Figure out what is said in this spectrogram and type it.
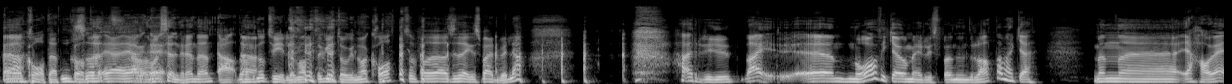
ja. kåtheten. Så Kåthet. jeg, jeg, Ja, man kjenner igjen den. ja, det var ikke noe tvil om at guttungen var kåt på sitt eget speilbilde. Ja. Herregud. Nei, eh, nå fikk jeg jo mer lyst på en undulat, da, merker jeg. Men eh, jeg, har jo,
